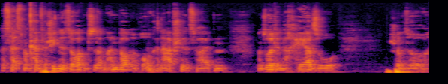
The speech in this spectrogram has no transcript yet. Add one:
das heißt, man kann verschiedene Sorten zusammen anbauen, man braucht keine Abstände zu halten. Man sollte nachher so schon so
